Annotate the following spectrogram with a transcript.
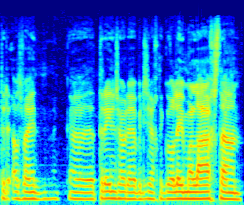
de als wij een eh, trainer zouden hebben die zegt, ik wil alleen maar laag staan.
